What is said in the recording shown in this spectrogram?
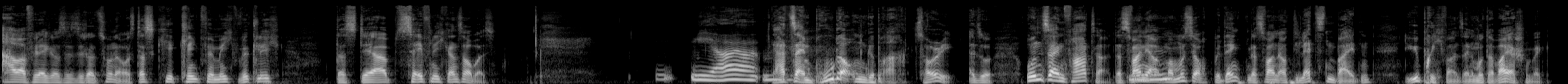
aber vielleicht aus der Situation heraus. Das hier klingt für mich wirklich, dass der safe nicht ganz sauber ist. Ja, Er hat seinen Bruder umgebracht, sorry. Also, und seinen Vater. Das waren ja, man muss ja auch bedenken, das waren auch die letzten beiden, die übrig waren. Seine Mutter war ja schon weg.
